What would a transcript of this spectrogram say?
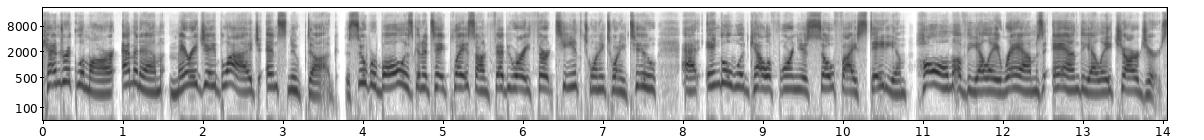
Kendrick Lamar, Eminem, Mary J. Blige, and Snoop Dogg. The Super Bowl is going to take place on February 13th, 2022, at Inglewood, California's SoFi Stadium, home of the LA Rams and the LA Chargers.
